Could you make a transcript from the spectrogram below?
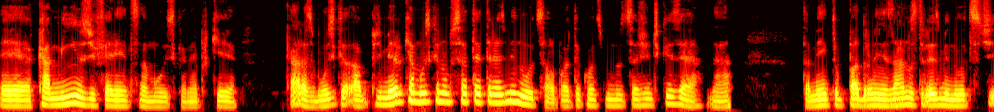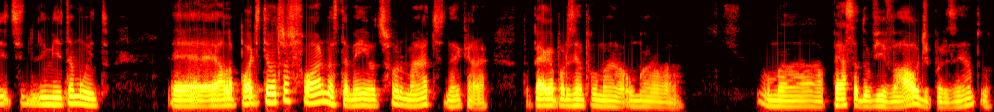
é, caminhos diferentes na música, né? Porque, cara, as músicas. Primeiro que a música não precisa ter três minutos, ela pode ter quantos minutos a gente quiser, né? Também tu padronizar nos três minutos te, te limita muito. É, ela pode ter outras formas também, outros formatos, né, cara? Tu pega, por exemplo, uma, uma uma peça do Vivaldi, por exemplo,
